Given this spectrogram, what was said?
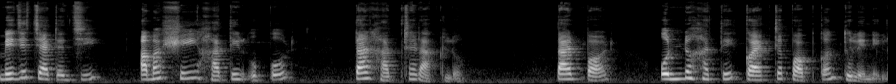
মেজে চ্যাটার্জি আমার সেই হাতের উপর তার হাতটা রাখল। তারপর অন্য হাতে কয়েকটা পপকর্ন তুলে নিল।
